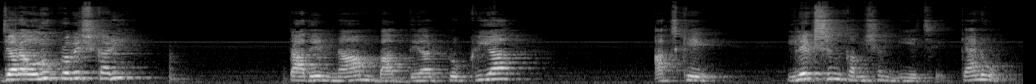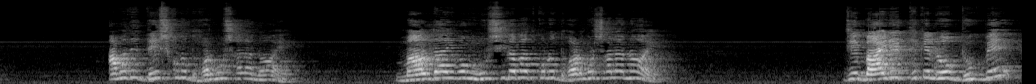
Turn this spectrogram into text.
যারা অনুপ্রবেশকারী, তাদের নাম বাদ দেওয়ার প্রক্রিয়া আজকে ইলেকশন কমিশন নিয়েছে। কেন? আমাদের দেশ কোনো ধর্মশালা নয়। মালদা এবং মুর্শিদাবাদ কোনো ধর্মশালা নয়। যে বাইরের থেকে লোক ঢুকবে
